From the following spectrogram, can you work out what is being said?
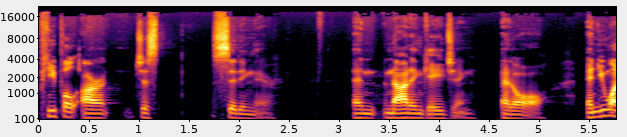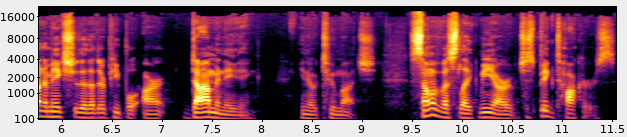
people aren't just sitting there and not engaging at all. And you want to make sure that other people aren't dominating, you know, too much. Some of us, like me, are just big talkers.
